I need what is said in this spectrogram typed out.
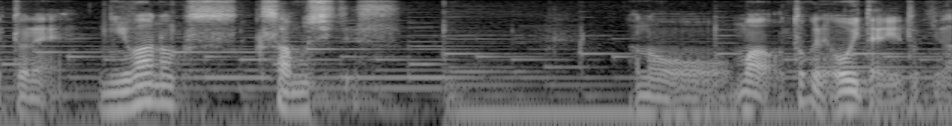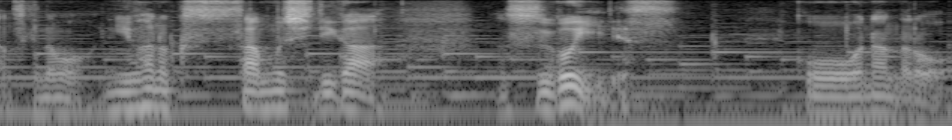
えっとね、庭の草むしりです。あの、まあ特に大分にいる時なんですけども、庭の草むしりがすごいいいです。こう、なんだろ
